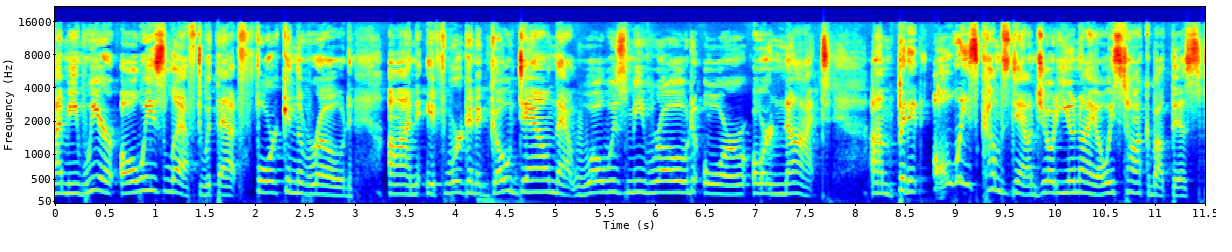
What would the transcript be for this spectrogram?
I mean, we are always left with that fork in the road on if we're going to go down that woe is me road or or not. Um, but it always comes down, Jody. You and I always talk about this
